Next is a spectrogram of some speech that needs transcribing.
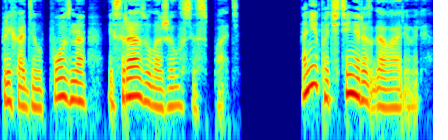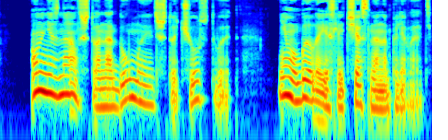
приходил поздно и сразу ложился спать. Они почти не разговаривали. Он не знал, что она думает, что чувствует. Ему было, если честно, наплевать.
